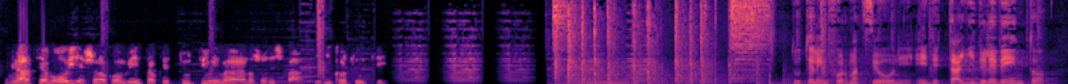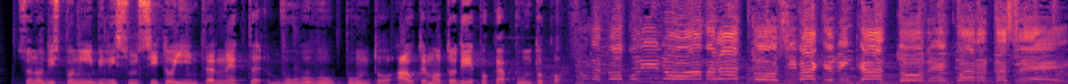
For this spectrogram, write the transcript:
Grazie a voi e sono convinto che tutti rimarranno soddisfatti, dico tutti. Tutte le informazioni e i dettagli dell'evento sono disponibili sul sito internet www.automotodepoca.com. Sulla Topolino Amaretto si va che lo incatto nel 46.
